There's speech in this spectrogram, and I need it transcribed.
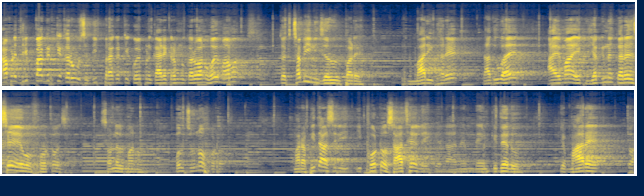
આપણે દીપ પ્રાગટ્ય કરવું છે. દીપ પ્રાગટ્ય કોઈ પણ કાર્યક્રમનું કરવાનું હોય મામા, તો એક છબીની જરૂર પડે. અને મારી ઘરે દાદુભાઈ, આ એમાં એક યજ્ઞ કરે છે એવો ફોટો છે, સોનલમાનો. બહુ જૂનો ફોટો. મારા પિતાશ્રી એ ફોટો સાથે લઈ ગયેલા અને એમને એમ કીધેલું કે મારે તો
